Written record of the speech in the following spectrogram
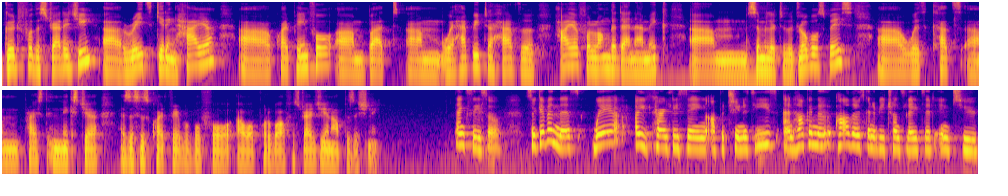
good for the strategy. Uh, rates getting higher, uh, quite painful, um, but um, we're happy to have the higher for longer dynamic, um, similar to the global space, uh, with cuts um, priced in next year, as this is quite favorable for our portable alpha strategy and our positioning. Thanks, Cecil. So given this, where are you currently seeing opportunities and how, can the, how are those going to be translated into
